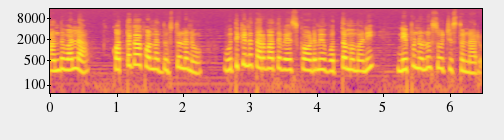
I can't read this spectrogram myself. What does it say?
అందువల్ల కొత్తగా కొన్న దుస్తులను ఉతికిన తర్వాత వేసుకోవడమే ఉత్తమమని నిపుణులు సూచిస్తున్నారు.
